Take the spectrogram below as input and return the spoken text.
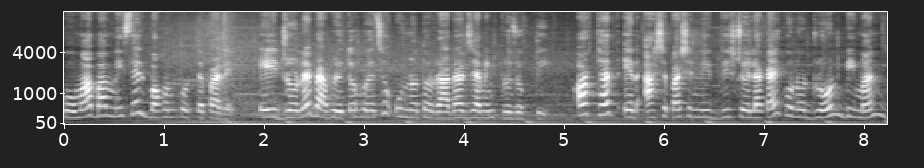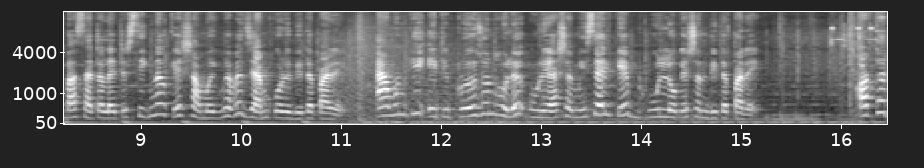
বোমা বা মিসাইল বহন করতে পারে। এই ড্রোনে ব্যবহৃত হয়েছে উন্নত রাডার জ্যামিং প্রযুক্তি। অর্থাৎ এর আশেপাশের নির্দিষ্ট এলাকায় কোনো ড্রোন, বিমান বা স্যাটেলাইটের সিগন্যালকে সাময়িকভাবে জ্যাম করে দিতে পারে। এমনকি এটি প্রয়োজন হলে উড়ে আসা মিসাইলকে ভুল লোকেশন দিতে পারে। অর্থাৎ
